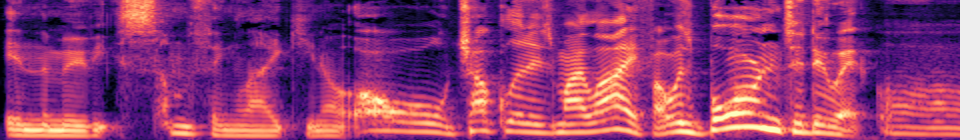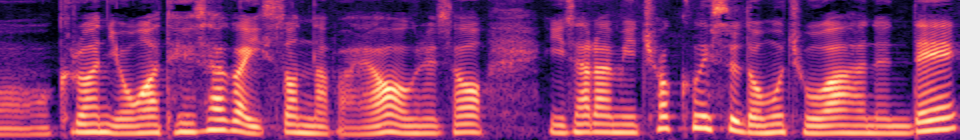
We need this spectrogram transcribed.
in the movie something like, you know, oh, chocolate is my life. I was born to do it. 어, 그런 영화 대사가 있었나 봐요. 그래서 이 사람이 초콜릿을 너무 좋아하는데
